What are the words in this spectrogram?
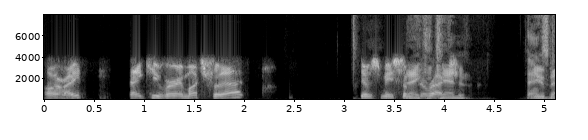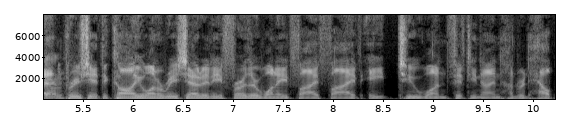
All right. Thank you very much for that. Gives me some Thank direction. You, Thanks, you bet. Ken. Appreciate the call. You want to reach out any further? 1 821 5900. Help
